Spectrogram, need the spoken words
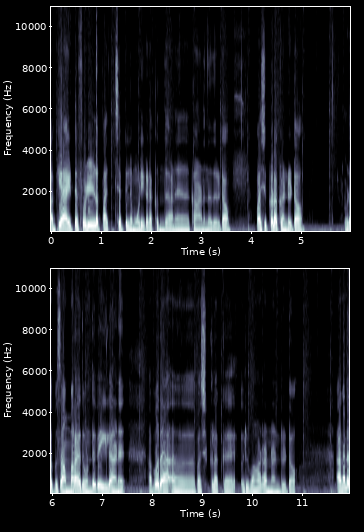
ഒക്കെ ആയിട്ട് ഫുള്ള് പച്ചപ്പിൽ മൂടി കിടക്കുന്നതാണ് കാണുന്നത് കേട്ടോ. പശുക്കളൊക്കെ ഉണ്ട് കേട്ടോ. ഇവിടെ ഇപ്പോൾ സമ്മർ ആയതുകൊണ്ട് വെയിലാണ്. അപ്പോൾ ആ, പശുക്കളൊക്കെ ഒരുപാട് എണ്ണം ഉണ്ട് കേട്ടോ. അങ്ങനെ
